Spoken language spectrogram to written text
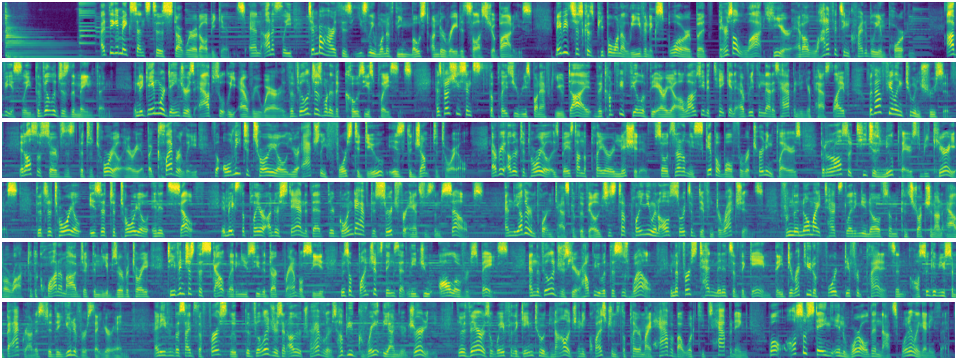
I think it makes sense to start where it all begins, and honestly, Timber Hearth is easily one of the most underrated celestial bodies. Maybe it's just because people want to leave and explore, but there's a lot here, and a lot of it's incredibly important. Obviously, the village is the main thing. In a game where danger is absolutely everywhere, the village is one of the coziest places. Especially since it's the place you respawn after you die, the comfy feel of the area allows you to take in everything that has happened in your past life without feeling too intrusive. It also serves as the tutorial area, but cleverly, the only tutorial you're actually forced to do is the jump tutorial. Every other tutorial is based on the player initiative, so it's not only skippable for returning players, but it also teaches new players to be curious. The tutorial is a tutorial in itself. It makes the player understand that they're going to have to search for answers themselves. And the other important task of the village is to point you in all sorts of different directions. From the Nomai text letting you know of some construction on Attlerock, to the quantum object in the observatory, to even just the scout letting you see the dark bramble seed, there's a bunch of things that lead you all over space. And the villagers here help you with this as well. In the first 10 minutes of the game, they direct you to four different planets and also give you some background as to the universe that you're in. And even besides the first loop, the villagers and other travelers help you greatly on your journey. They're there as a way for the game to acknowledge any questions the player might have about what keeps happening, while also staying in world and not spoiling anything.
